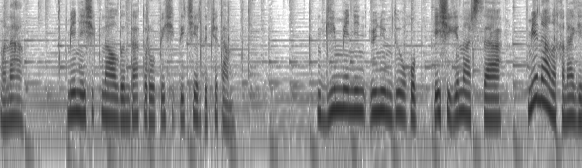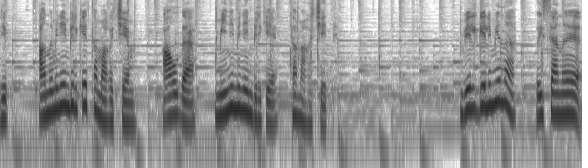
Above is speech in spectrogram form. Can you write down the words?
Мына мен эшиктин алдында туруп эшикти чертип жатам ким менин үнүмдү угуп эшигин ачса мен аныкына кирип аны менен бирге тамак ичем. Ал да мени менен бирге тамак ичет. Вилгельмина ыйсаны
